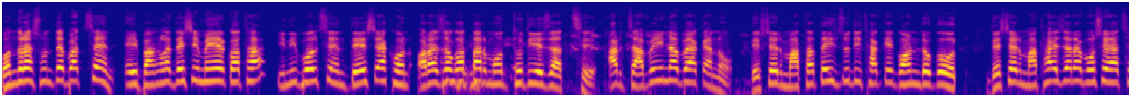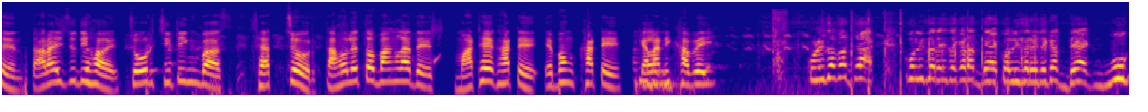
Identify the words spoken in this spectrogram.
বন্ধুরা শুনতে পাচ্ছেন? এই বাংলাদেশি মেয়ের কথা। ইনি বলছেন দেশ এখন অরাজকতার মধ্য দিয়ে যাচ্ছে। আর যাবেই না বা কেন? দেশের মাথাতেই যদি থাকে গন্ডগোল। দেশের মাথায় যারা বসে আছেন তারাই যদি হয় চোর চিটিং বাস স্যাচ্চোর তাহলে তো বাংলাদেশ মাঠে ঘাটে এবং খাটে কেলানি খাবেই। কলিজাটা দেখ কলিজার এই জায়গাটা দেখ কলিজার এই জায়গাটা দেখ বুক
